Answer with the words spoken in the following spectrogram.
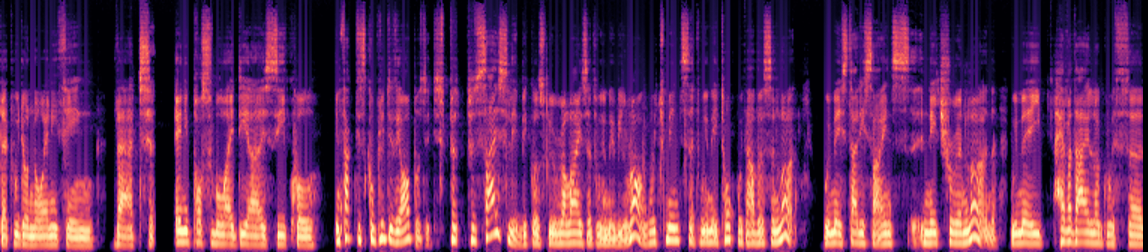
that we don't know anything that any possible idea is equal in fact, it's completely the opposite. It's pre- precisely because we realize that we may be wrong, which means that we may talk with others and learn. We may study science, nature, and learn. We may have a dialogue with uh,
